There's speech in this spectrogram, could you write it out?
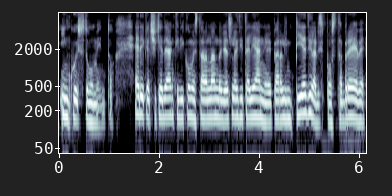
in questo momento. Erika ci chiede anche di come stanno andando gli atleti italiani alle Paralimpiadi, la risposta breve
